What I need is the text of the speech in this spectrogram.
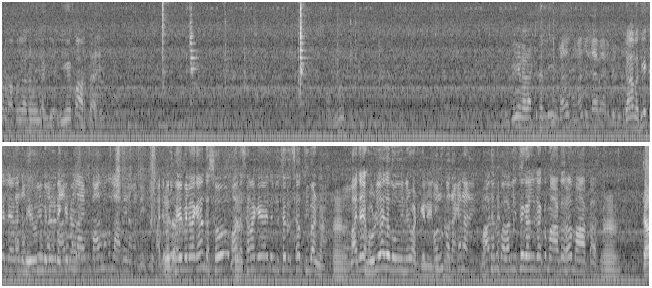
ਬਰਾਬਰ ਦਾ ਹੋ। ਜਾਈ ਹੈ। ਇਹ ਭਾਰਤ ਹੈ ਇਹ। ਇੰਗਰੇ ਨਾ ਰੱਖ ਥੱਲੇ। ਮੈਂ ਸੋਣਾ ਚੱਲਿਆ ਪਿਆ ਰਵੇ ਲੋੜ ਕਾ ਵਧੀਆ ਚੱਲਿਆ ਅੱਜ ਫੇਰ ਮੈਨੂੰ ਮਿਲਣਾ ਦੇਖੇ ਦਾ ਬਾਅਦ ਮਤਲਬ ਲਾ ਦੇਣਾ ਮੈਂ ਦੇਖ ਲਿਆ ਅੱਜ ਮੈਨੂੰ ਫੇਰ ਮਿਲਣਾ ਕਹਿੰਦਾ ਦੱਸੋ ਮੈਂ ਦੱਸਣਾ ਕਿ ਇਹ ਤਾਂ ਜਿੱਥੇ ਦੱਸਿਆ ਉੱਥੇ ਹੀ ਬਣਨਾ। ਹਾਂ। ਮੈਂ ਚਾਹੇ ਹੁਣ ਲਿਆ ਜਾਂ ਦੋ ਦਿਨ ਨੂੰ ਅਟ ਕੇ ਲੈ ਲਈ। ਉਹਨੂੰ ਪਤਾ ਕਿ ਨਾਲੇ। ਮਾਂ ਤੈਨੂੰ ਪਤਾ ਵੀ ਇੱਥੇ ਗੱਲ ਤੱਕ ਮਾਰਦਾ ਸਾਲਾ ਮਾਰਤਾ ਸੀ। ਹਾਂ। ਕਾ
